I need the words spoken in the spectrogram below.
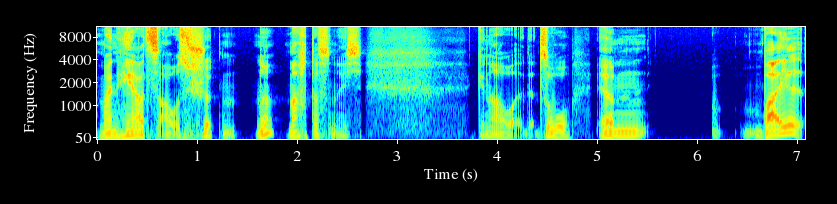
mein Herz ausschütten. Ne? Mach das nicht. Genau, so. Ähm, weil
